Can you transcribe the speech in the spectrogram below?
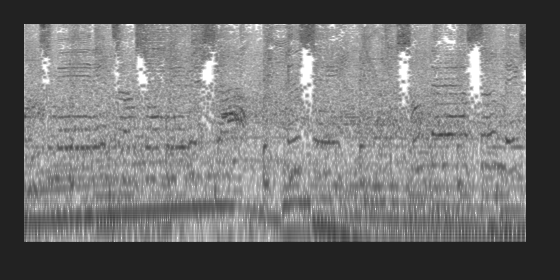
So baby, stop and say something else that makes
